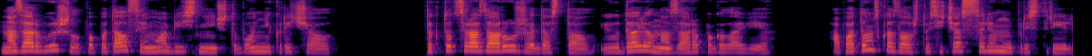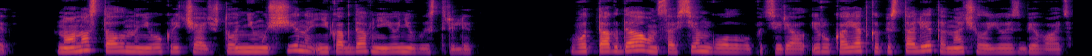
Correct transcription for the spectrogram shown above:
Назар вышел, попытался ему объяснить, чтобы он не кричал. Так тот сразу оружие достал и ударил Назара по голове. А потом сказал, что сейчас Салиму пристрелит. Но она стала на него кричать, что он не мужчина и никогда в нее не выстрелит. Вот тогда он совсем голову потерял, и рукоятка пистолета начала ее избивать.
